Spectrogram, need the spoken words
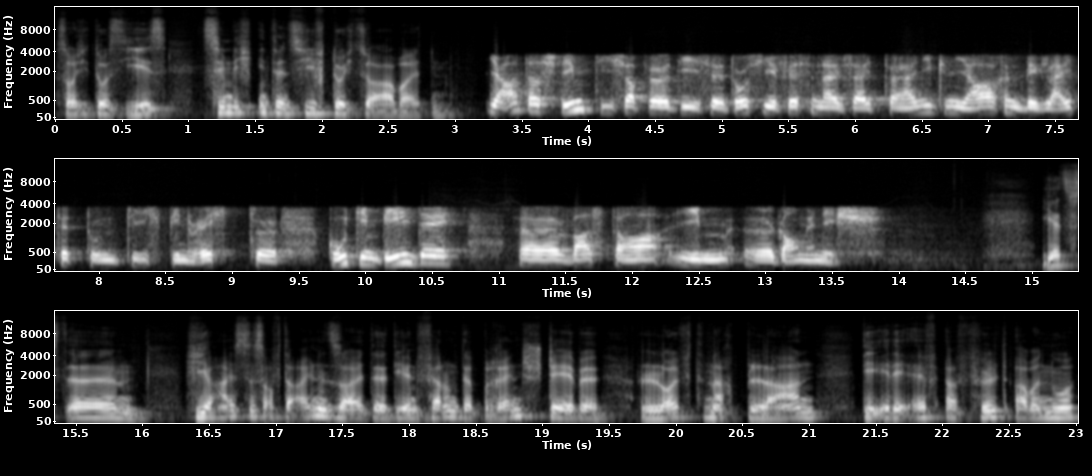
solche Dossiers ziemlich intensiv durchzuarbeiten. Ja, das stimmt. Ich habe diese Dossier seit einigen Jahren begleitet und ich bin recht äh, gut im Bilde, äh, was da im äh, Gangen ist. Jetzt äh, hier heißt es auf der einen Seite, die Entfernung der Brennstäbe läuft nach Plan. Die EDF erfüllt aber nur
